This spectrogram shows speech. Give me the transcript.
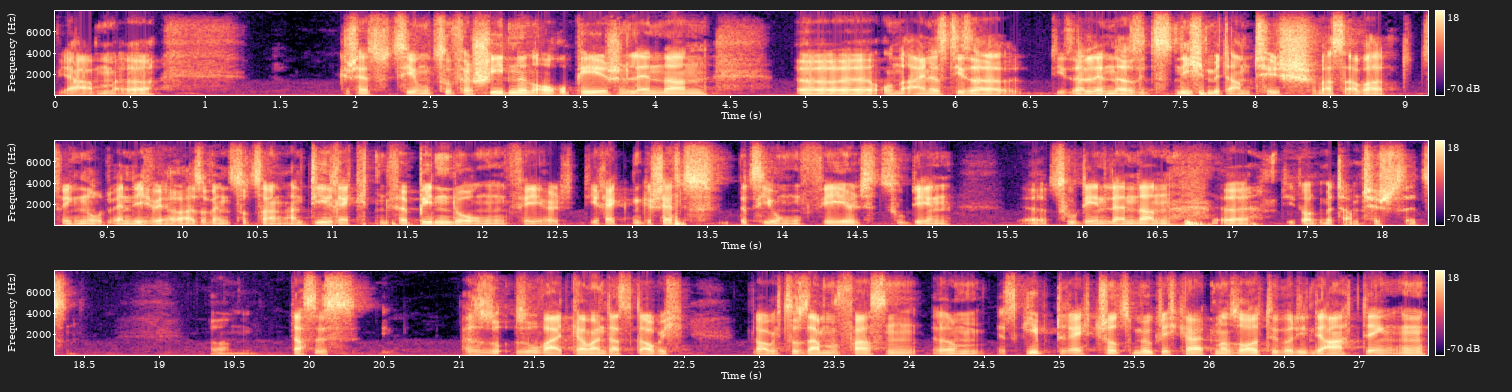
wir haben äh, Geschäftsbeziehungen zu verschiedenen europäischen Ländern äh, und eines dieser, dieser Länder sitzt nicht mit am Tisch, was aber zwingend notwendig wäre. Also wenn es sozusagen an direkten Verbindungen fehlt, direkten Geschäftsbeziehungen fehlt zu den äh, zu den Ländern, äh, die dort mit am Tisch sitzen. Ähm, das ist, also so, so weit kann man das, glaube ich, glaube ich, zusammenfassen. Ähm, es gibt Rechtsschutzmöglichkeiten, man sollte über die nachdenken.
